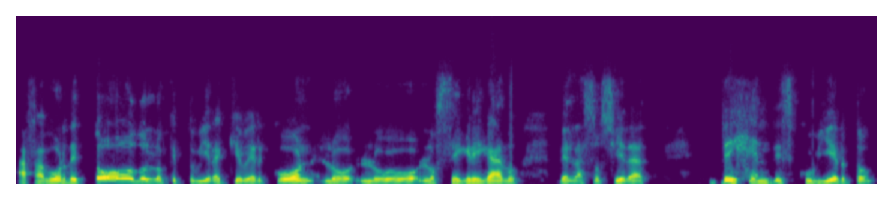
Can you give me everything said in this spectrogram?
a favor de todo lo que tuviera que ver con lo, segregado de la sociedad, deja en descubierto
